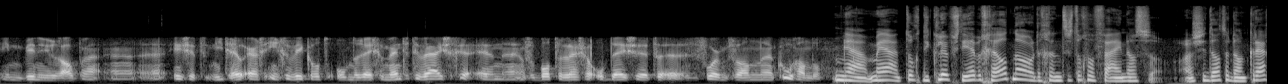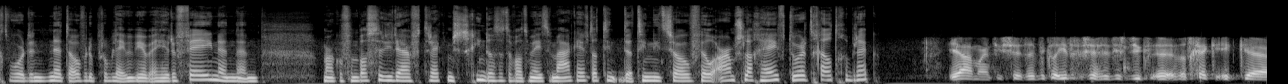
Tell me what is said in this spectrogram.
in binnen Europa is het niet heel erg ingewikkeld om de reglementen te wijzigen en een verbod te leggen op deze vorm van koelhandel. Ja, maar ja, toch die clubs die hebben geld nodig en het is toch wel fijn als, als je dat er dan krijgt worden. Net over de problemen weer bij Herenveen en, en Marco van Basten die daar vertrekt. Misschien dat het er wat mee te maken heeft dat hij, dat hij niet zoveel armslag heeft door het geldgebrek. Ja, maar het is, dat heb ik al eerder gezegd, het is natuurlijk uh, wat gek. Ik, uh,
